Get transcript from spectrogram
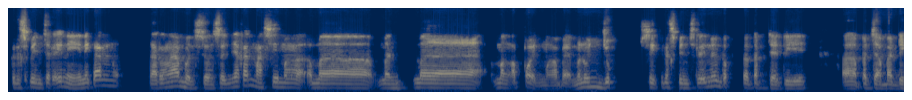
Chris Pincher ini. Ini kan karena Boris Johnson-nya kan masih meng, me, men- me- mengappoint, mengapa ya, menunjuk si Chris Pincher ini untuk tetap jadi uh, pejabat di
